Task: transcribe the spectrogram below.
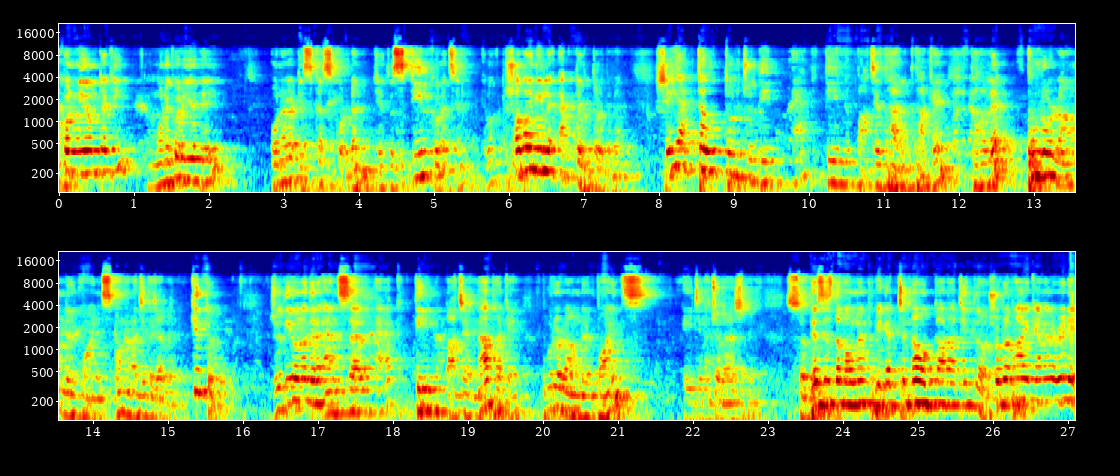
এখন নিয়মটা কি? মনে করিয়ে দেই ওনারা ডিসকাস করবেন যেহেতু স্টিল করেছেন এবং সবাই মিলে একটা উত্তর দেবেন। সেই একটা উত্তর যদি এক তিন পাঁচে থাকে, তাহলে পুরো রাউন্ডের পয়েন্টস ওনারা জিতে যাবেন কিন্তু যদি ওনাদের অ্যান্সার এক তিন পাঁচে না থাকে, পুরো রাউন্ডের পয়েন্টস এই টিমে চলে আসবে। So this is the moment we get to know কারা জিতলো। শুভ্র ভাই ক্যামেরা রেডি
